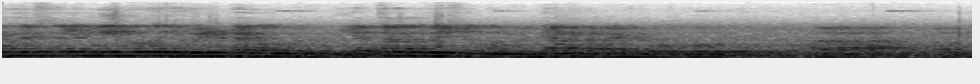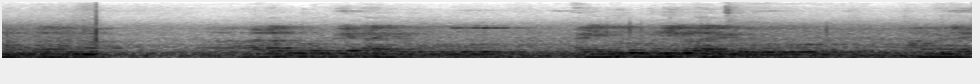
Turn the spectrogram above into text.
ಪ್ರದೇಶದಲ್ಲಿ ನೀರು ಎಲಿವೇಟೆಡ್ ಆಗೋದು ಎತ್ತರದ ಪ್ರದೇಶ ನಮ್ಮ ವಿದ್ಯಾನಗರ ಆಗಿರ್ಬೋದು ಮತ್ತು ನಮ್ಮ ಹಳಗೂರು ಪೇಟ್ ಆಗಿರ್ಬೋದು ಐದು ಮಣಿಗಳಾಗಿರ್ಬೋದು, ಆಮೇಲೆ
